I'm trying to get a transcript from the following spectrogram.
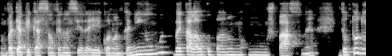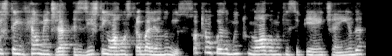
não vai ter aplicação financeira e econômica nenhuma, vai estar lá ocupando um, um, espaço, né? Então tudo isso tem realmente já existem órgãos trabalhando nisso. Só que é uma coisa muito nova, muito incipiente ainda,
